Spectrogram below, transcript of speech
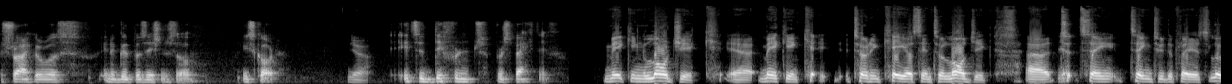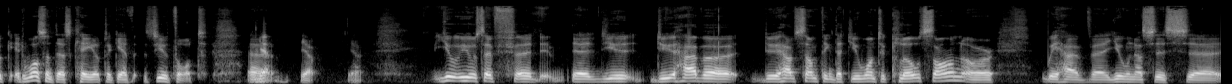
striker was in a good position, so he scored. Yeah. It's a different perspective. Making logic, uh, making cha- turning chaos into logic, uh, t- Yeah. saying saying to the players, look, it wasn't as chaotic as you thought. Uh, Yeah. yeah, yeah. You, Josef, uh, uh, do you do you have a do you have something that you want to close on, or we have uh, Jonas's uh,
